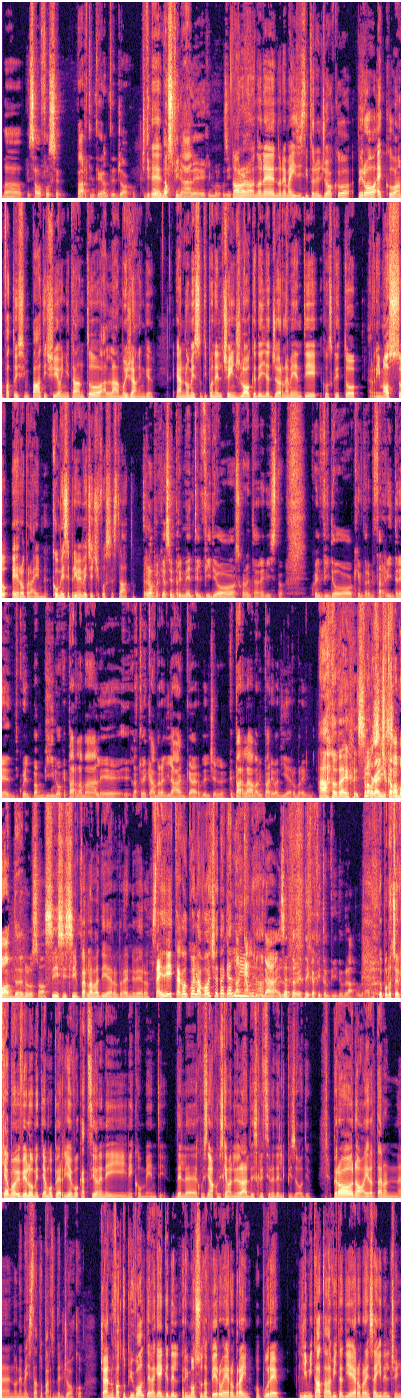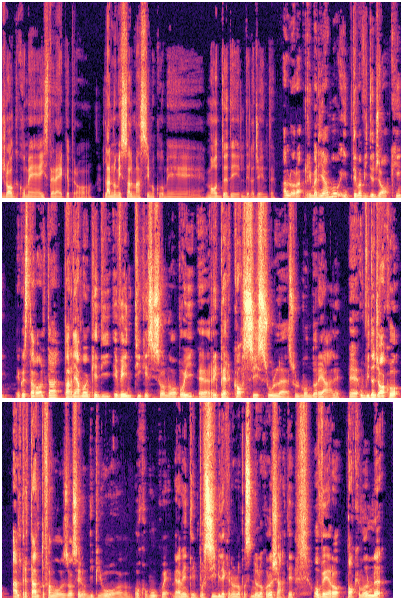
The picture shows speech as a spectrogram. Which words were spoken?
ma pensavo fosse parte integrante del gioco. Cioè, tipo eh, boss no. finale, chiamiamolo così. No, no, no, non è, non è, mai esistito nel gioco. Però, ecco, hanno fatto i simpatici ogni tanto alla Mojang e hanno messo tipo nel changelog degli aggiornamenti con scritto rimosso Herobrine, come se prima invece ci fosse stato. Eh no, perché ho sempre in mente il video, sicuramente l'avrei visto, quel video che dovrebbe far ridere di quel bambino che parla male, la telecamera gli lagga, roba del genere. Che parlava, mi pareva di Aerobrain. Ah, vabbè, sì. Però magari sì, giocava sì. mod, non lo so. Sì, sì, sì, parlava di Aerobrain, è vero. Stai zitta con quella voce da gallina. Da gallina, esattamente, hai capito il video, bravo, bravo. Dopo lo cerchiamo e ve lo mettiamo per rievocazione nei, nei commenti, del, come, si, no, come si chiama, nella descrizione dell'episodio. Però no, in realtà non, non è mai stato parte del gioco. Cioè, hanno fatto più volte la gag del rimosso davvero Aerobrain, oppure limitata la vita di Aerobrain, sai, nel changelog come easter egg, però l'hanno messo al massimo come mod de- della gente. Allora, rimaniamo in tema videogiochi e questa volta parliamo anche di eventi che si sono poi eh, ripercossi sul, sul, mondo reale. Eh, un videogioco altrettanto famoso, se non di più, o, o comunque veramente impossibile che non lo, poss- non lo conosciate, ovvero Pokémon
